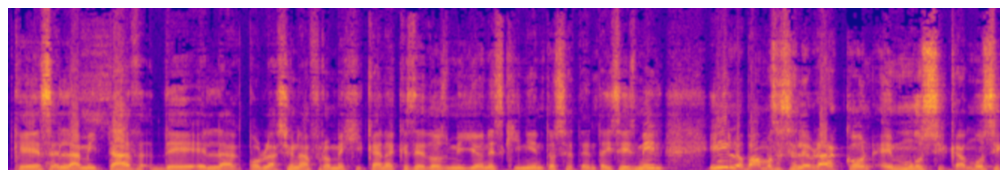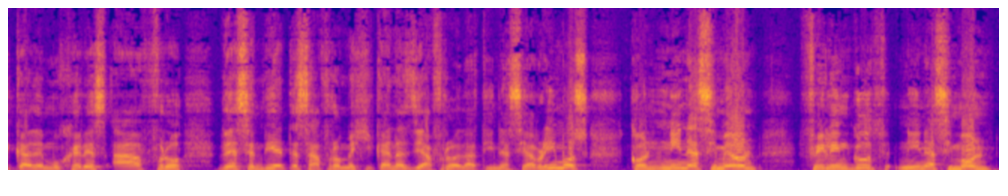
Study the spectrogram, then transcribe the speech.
que es la mitad de la población afromexicana, que es de 2.576.000, y lo vamos a celebrar con eh, música, música de mujeres afrodescendientes, afromexicanas y afrolatinas. Y abrimos con Nina Simeón, Feeling Good, Nina Simón,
